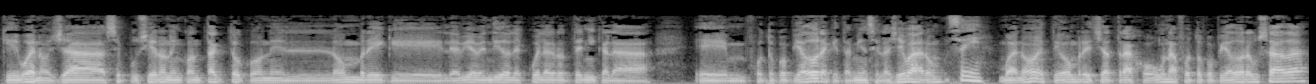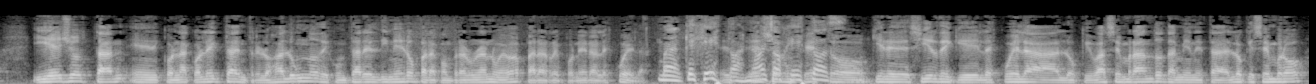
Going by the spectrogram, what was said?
que bueno, ya se pusieron en contacto con el hombre que le había vendido a la escuela agrotécnica la eh, fotocopiadora, que también se la llevaron. Sí. Bueno, este hombre ya trajo una fotocopiadora usada y ellos están eh, con la colecta entre los alumnos de juntar el dinero para comprar una nueva para reponer a la escuela. Bueno, qué gestos, Es- ¿no? eso Esos gestos. gesto, quiere decir de que la escuela lo que va sembrando también está, lo que sembró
